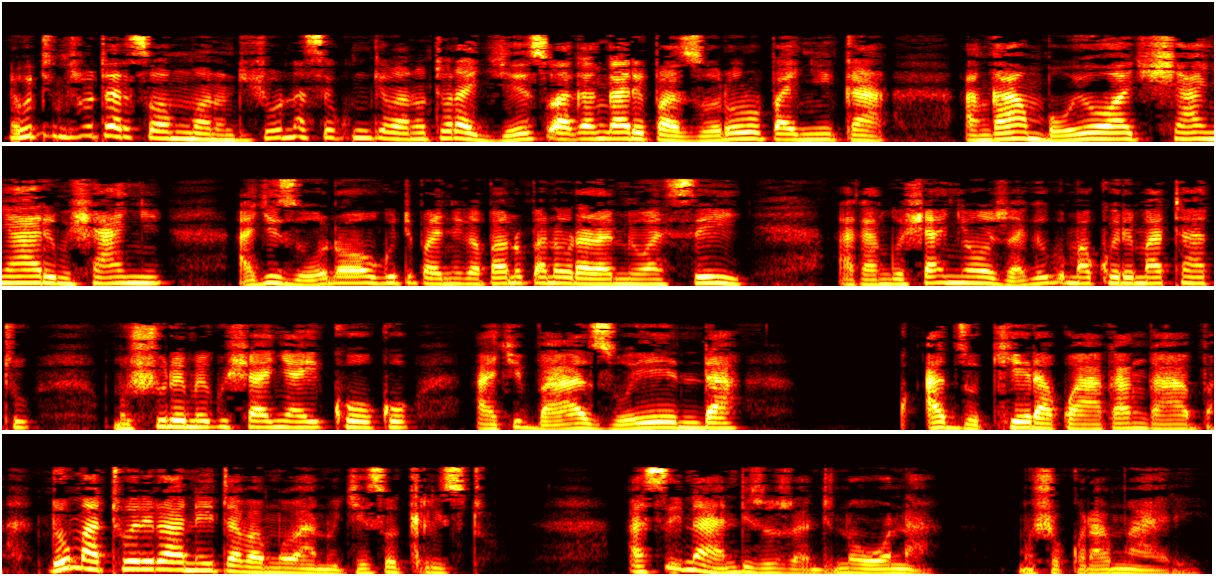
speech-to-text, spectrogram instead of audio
Nekuti ndinotarisawo mumwe vanhu ndichiona sekunge vanotora jesu akanga ari pazororo panyika anga ambouyawo achishanya ari mushanyi achizoonawo kuti panyika pano panoraramiwa sei. Akangoshanyawo zvake kwemakore matatu mushure mekushanya ikoko achibva azoenda adzokera kwaakanga abva. Ndo matorero anoita vamwe vanhu jesu kristu. Asi ina handizvo zvandinoona mushoko ramwari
